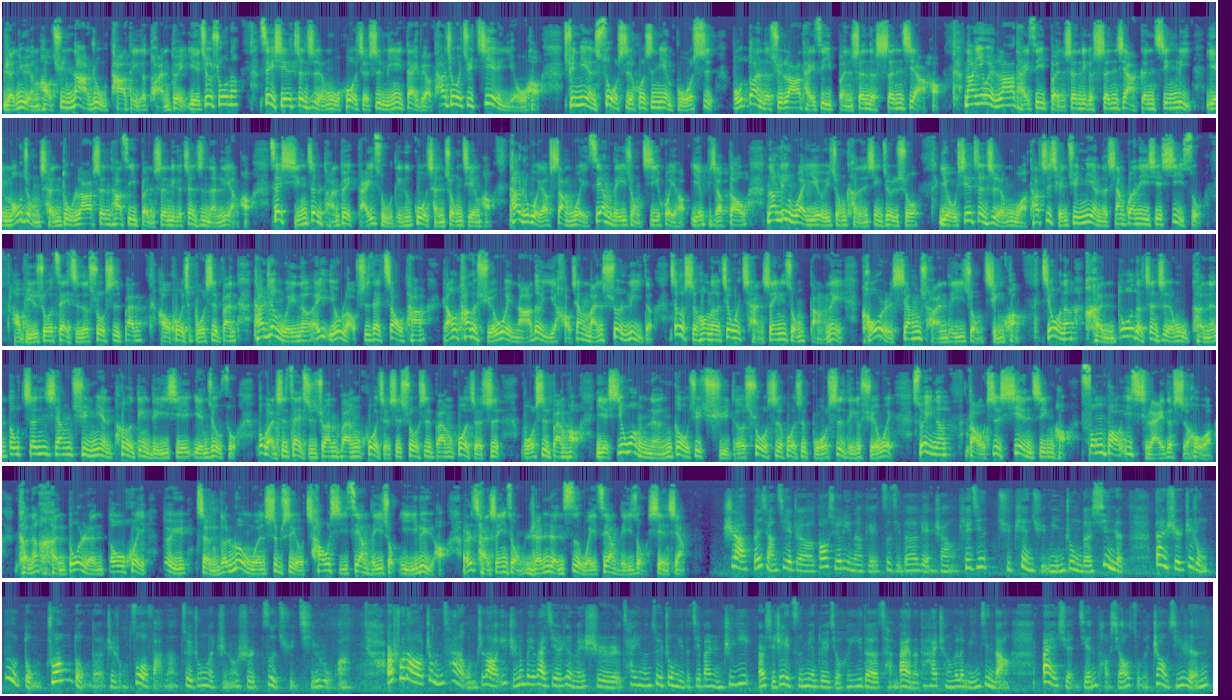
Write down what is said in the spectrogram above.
人员哈去纳入他的一个团队，也就是说呢，这些政治人物或者是民意代表，他就会去借由哈去念硕士或是念博士，不断的去拉抬自己本身的身价哈。那因为拉抬自己本身的一个身价跟精力，也某种程度拉升他自己本身的一个政治能量哈。在行政团队改组的一个过程中间哈，他如果要上位，这样的一种机会哈也比较高。那另外也有一种可能性，就是说有些政治人物啊，他之前去念了相关的一些系。所好，比如说在职的硕士班，好或者是博士班，他认为呢，哎，有老师在照他，然后他的学位拿的也好像蛮顺利的，这个时候呢，就会产生一种党内口耳相传的一种情况，结果呢，很多的政治人物可能都争相去念特定的一些研究所，不管是在职专班，或者是硕士班，或者是博士班，哈，也希望能够去取得硕士或者是博士的一个学位，所以呢，导致现今哈风暴一起。起来的时候啊，可能很多人都会对于整个论文是不是有抄袭这样的一种疑虑哈，而产生一种人人自危这样的一种现象。是啊，本想借着高学历呢，给自己的脸上贴金，去骗取民众的信任，但是这种不懂装懂的这种做法呢，最终呢，只能是自取其辱啊。而说到郑文灿，我们知道一直呢被外界认为是蔡英文最中意的接班人之一，而且这一次面对九合一的惨败呢，他还成为了民进党败选检讨小组的召集人。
